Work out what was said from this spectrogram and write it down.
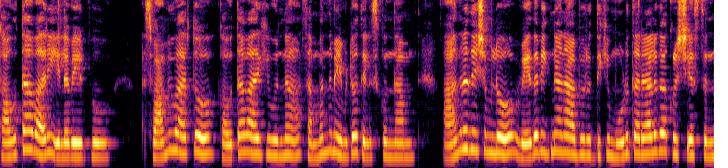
కౌతావారి ఇలవేర్పు. స్వామివారితో కౌతావారికి ఉన్న సంబంధం ఏమిటో తెలుసుకుందాం. ఆంధ్రదేశంలో వేద విజ్ఞాన అభివృద్ధికి మూడు తరాలుగా కృషి చేస్తున్న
